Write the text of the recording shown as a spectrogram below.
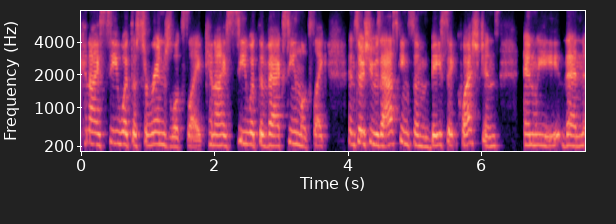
can I see what the syringe looks like? Can I see what the vaccine looks like? And so she was asking some basic questions. And we then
